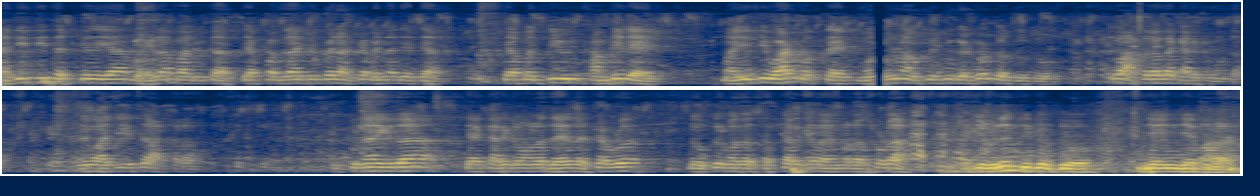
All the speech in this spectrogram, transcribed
आदिती तटकरे या महिला बालविकास त्या पंधराशे रुपये लाडक्या महिला देतात. त्या मंत्री येऊन थांबलेल्या आहेत. माझी ती वाट बघत आहेत म्हणून अंकुश मी गडबड करत होतो तो अकराचा कार्यक्रम होता. आणि माझी अकरा. पुन्हा एकदा त्या कार्यक्रमाला जायचं असल्यामुळं लवकर माझा सत्कार करा मला सोडा. अशी विनंती करतो जय जय महाराज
